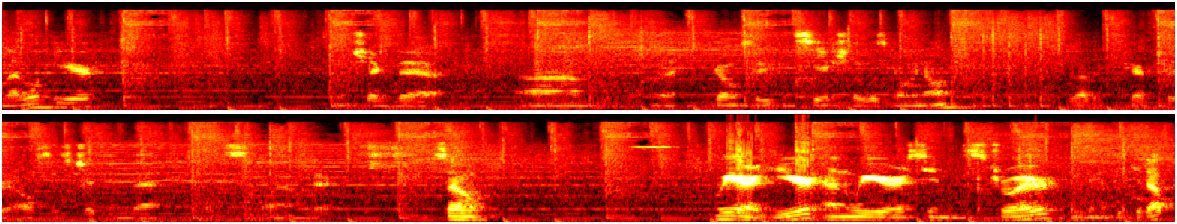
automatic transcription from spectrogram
level here. Let me check the um, go so you can see actually what's going on. The other character also is checking that around there. So we are here and we are seeing the destroyer. We're gonna pick it up.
